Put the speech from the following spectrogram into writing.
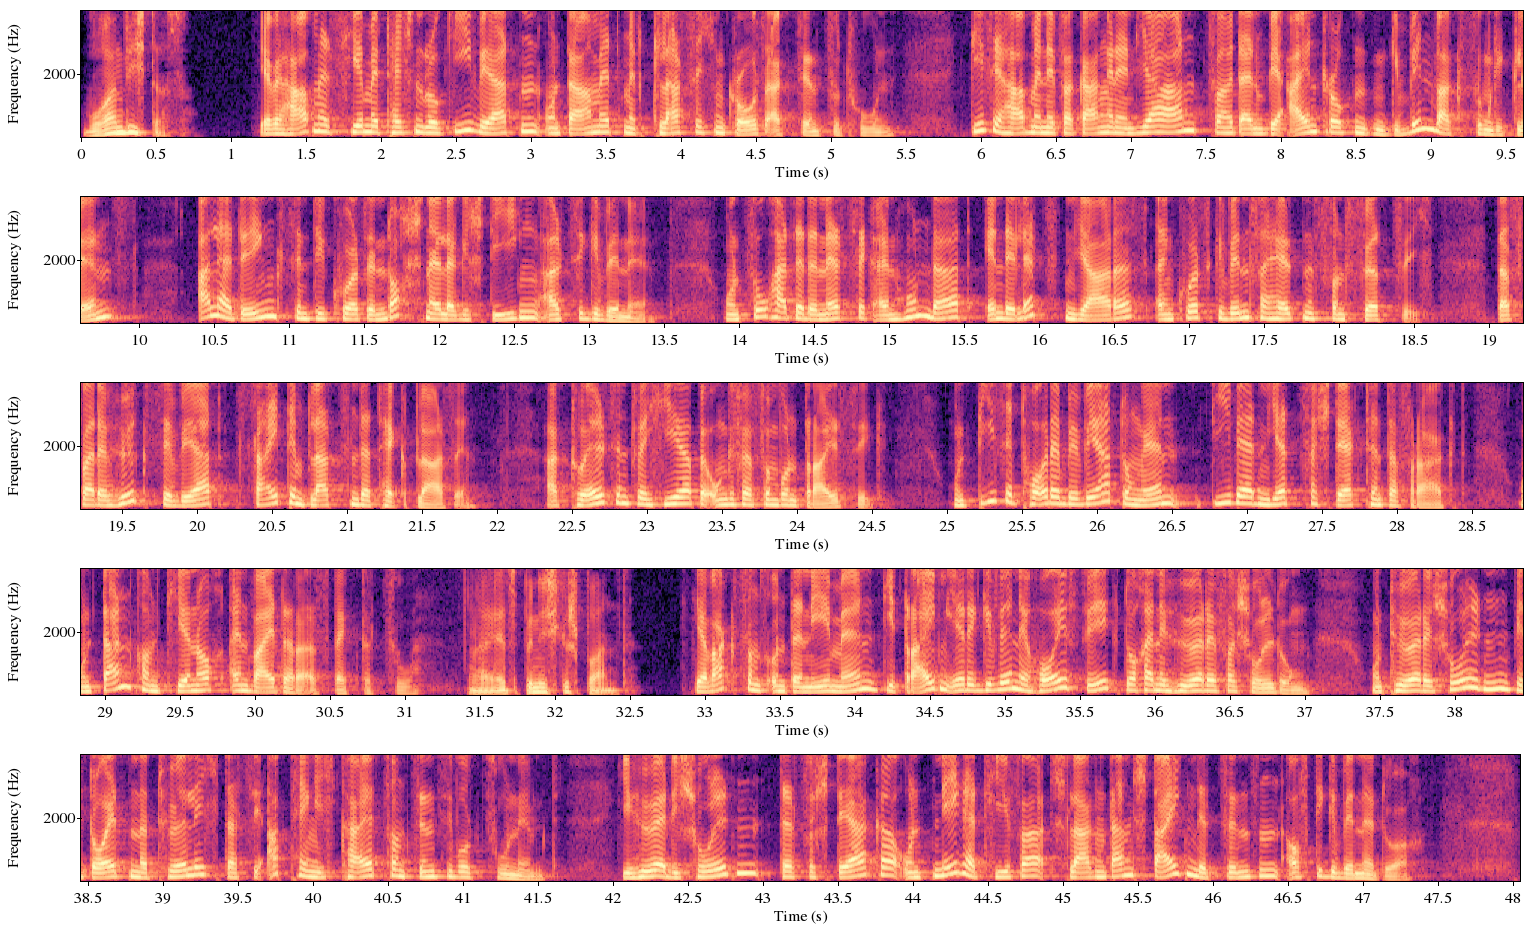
Woran liegt das? Ja, wir haben es hier mit Technologiewerten und damit mit klassischen Growth-Aktien zu tun. Diese haben in den vergangenen Jahren zwar mit einem beeindruckenden Gewinnwachstum geglänzt, allerdings sind die Kurse noch schneller gestiegen als die Gewinne. Und so hatte der Nasdaq 100 Ende letzten Jahres ein Kursgewinnverhältnis von 40. Das war der höchste Wert seit dem Platzen der Tech-Blase. Aktuell sind wir hier bei ungefähr 35. Und diese teuren Bewertungen, die werden jetzt verstärkt hinterfragt. Und dann kommt hier noch ein weiterer Aspekt dazu. Na, jetzt bin ich gespannt. Ja, Wachstumsunternehmen, die treiben ihre Gewinne häufig durch eine höhere Verschuldung. Und höhere Schulden bedeuten natürlich, dass die Abhängigkeit vom Zinsniveau zunimmt. Je höher die Schulden, desto stärker und negativer schlagen dann steigende Zinsen auf die Gewinne durch.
